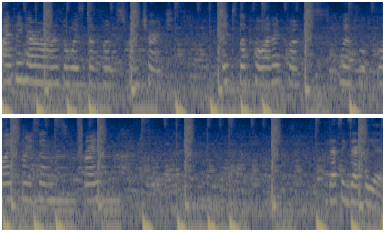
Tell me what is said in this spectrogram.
I think I remember the wisdom books from church. It's the poetic books with life reasons, right? That's exactly it.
